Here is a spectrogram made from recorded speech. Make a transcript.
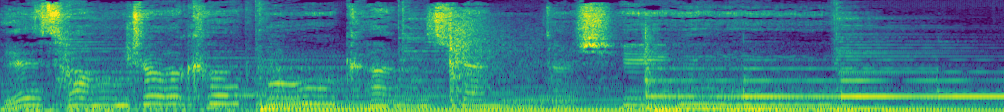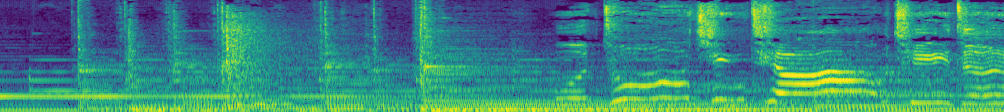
也藏着颗不敢见的心。我躲进挑剔的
